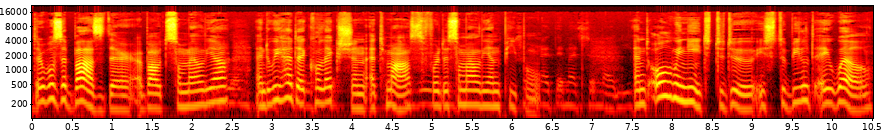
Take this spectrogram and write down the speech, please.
There was a buzz there about Somalia, and we had a collection at Mass for the Somalian people. And all we need to do is to build a well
